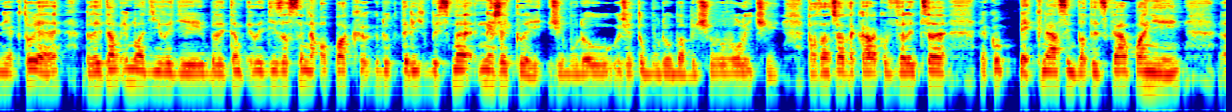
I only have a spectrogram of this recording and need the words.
jak to je, byli tam i mladí lidi, byli tam i lidi lidi zase naopak, do kterých bychom neřekli, že, budou, že to budou Babišovo voliči. Byla tam třeba taková jako velice jako pěkná, sympatická paní eh,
